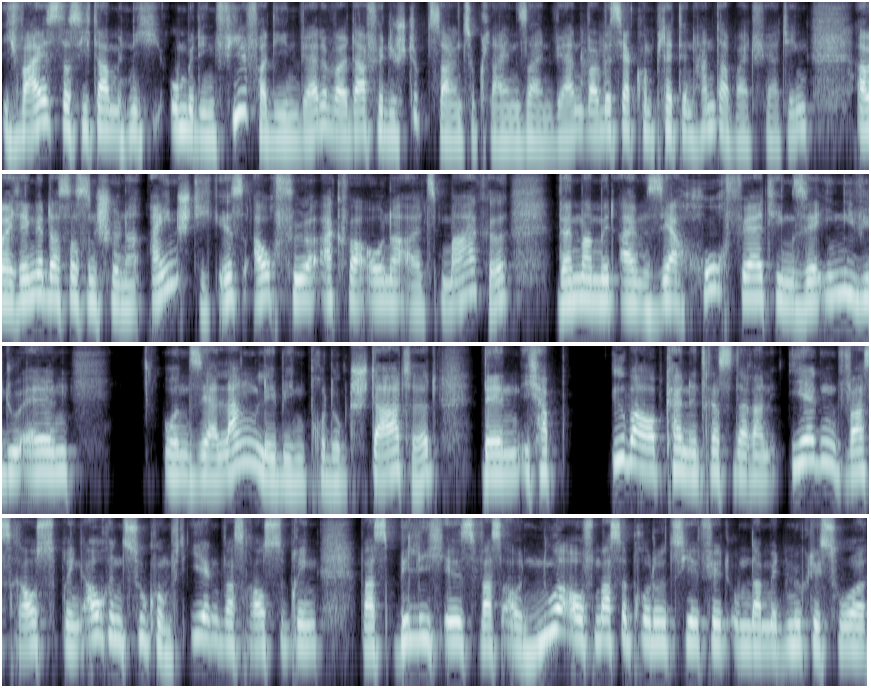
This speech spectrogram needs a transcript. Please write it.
Ich weiß, dass ich damit nicht unbedingt viel verdienen werde, weil dafür die Stückzahlen zu klein sein werden, weil wir es ja komplett in Handarbeit fertigen. Aber ich denke, dass das ein schöner Einstieg ist, auch für Aqua Owner als Marke, wenn man mit einem sehr hochwertigen, sehr individuellen und sehr langlebigen Produkt startet. Denn ich habe überhaupt kein Interesse daran, irgendwas rauszubringen, auch in Zukunft irgendwas rauszubringen, was billig ist, was auch nur auf Masse produziert wird, um damit möglichst hohe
